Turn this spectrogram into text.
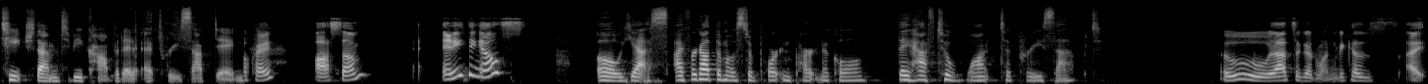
teach them to be competent at precepting. Okay, awesome. Anything else? Oh, yes. I forgot the most important part, Nicole. They have to want to precept. Oh, that's a good one because I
